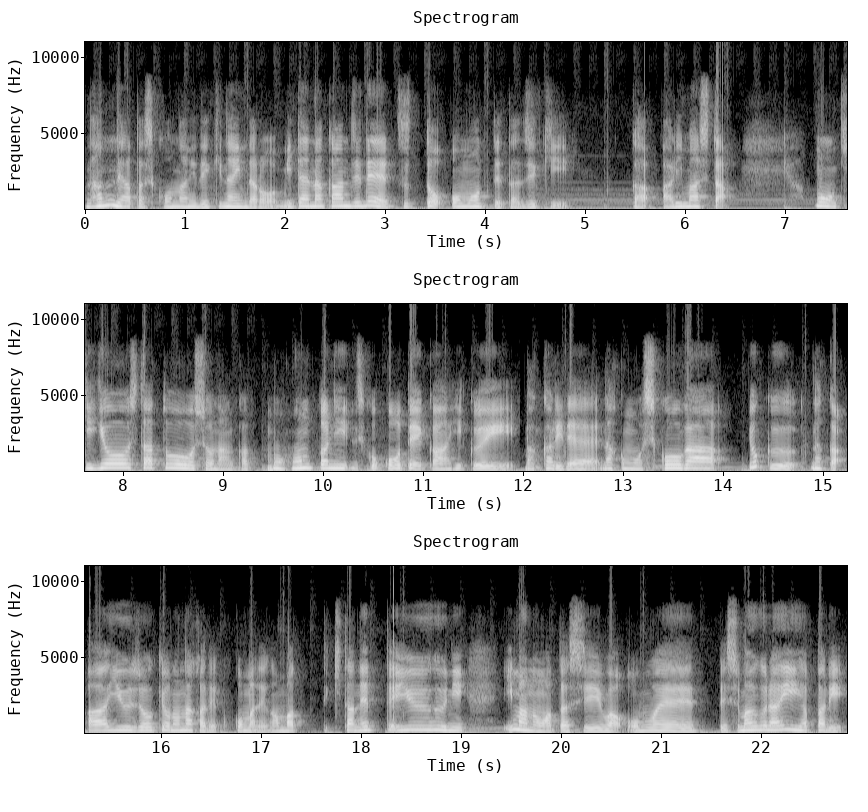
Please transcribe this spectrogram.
なんで私こんなにできないんだろうみたいな感じでずっと思ってた時期がありました。もう起業した当初なんかもう本当に自己肯定感低いばっかりでなんかもう思考がよくなんかああいう状況の中でここまで頑張ってきたねっていうふうに今の私は思えてしまうぐらいやっぱり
